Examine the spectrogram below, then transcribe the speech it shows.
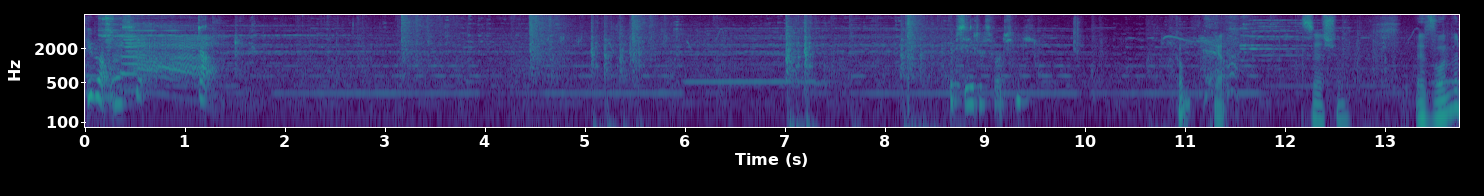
über uns. Hier. Da. Upsi, das wollte ich nicht. Komm, ja. Sehr schön. Äh, wollen wir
